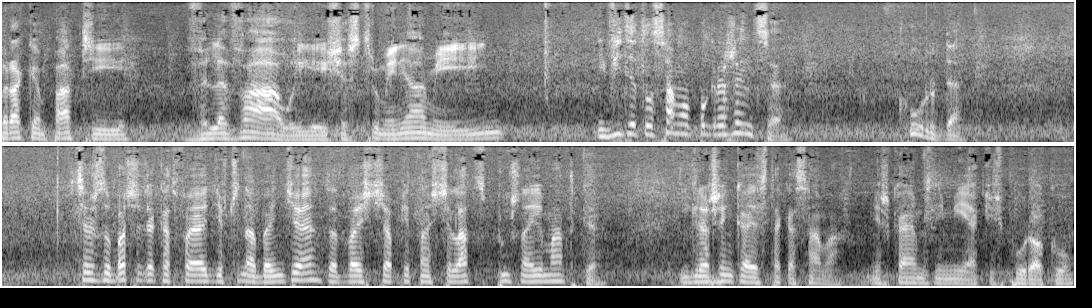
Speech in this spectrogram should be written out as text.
brak empatii wylewały jej się strumieniami i, i widzę to samo po Grażynce. Kurde. Chcesz zobaczyć, jaka twoja dziewczyna będzie za 20-15 lat? Spójrz na jej matkę. I Grażynka jest taka sama. Mieszkałem z nimi jakieś pół roku.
